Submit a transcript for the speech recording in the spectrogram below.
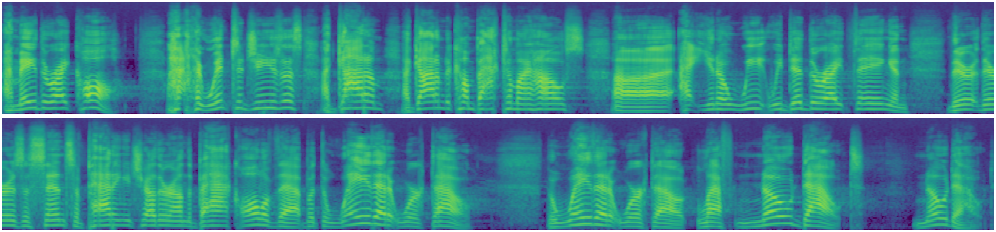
I made the right call. I went to Jesus. I got him. I got him to come back to my house. Uh, I, you know, we, we did the right thing, and there, there is a sense of patting each other on the back, all of that. But the way that it worked out, the way that it worked out left no doubt, no doubt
